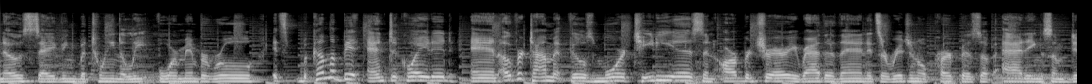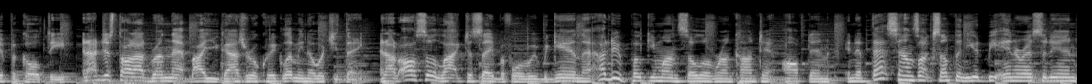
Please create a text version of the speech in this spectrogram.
no saving between Elite Four member rule. It's become a bit antiquated, and over time it feels more tedious and arbitrary rather than its original purpose of adding some difficulty. And I just thought I'd run that by you guys real quick, let me know what you think. And I'd also like to say before we begin that I do Pokemon solo run content often, and if that sounds like something you'd be interested in,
